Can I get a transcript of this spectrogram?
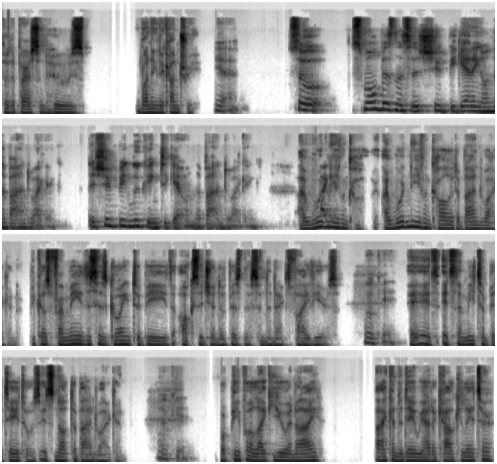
to the person who's running the country. Yeah. So small businesses should be getting on the bandwagon. They should be looking to get on the bandwagon I wouldn't even call I wouldn't even call it a bandwagon because for me this is going to be the oxygen of business in the next five years. Okay. It's it's the meat and potatoes. It's not the bandwagon. Okay. For people like you and I, back in the day we had a calculator.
